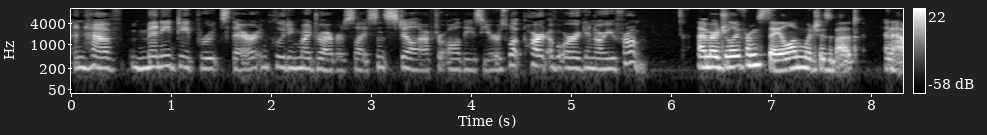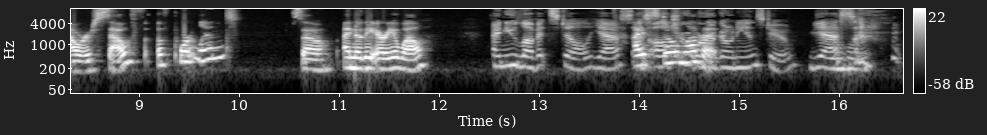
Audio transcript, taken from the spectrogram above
and have many deep roots there, including my driver's license still after all these years. What part of Oregon are you from? I'm originally from Salem, which is about an hour south of Portland. So I know the area well. And you love it still, yes, I as still all true love it. Oregonians do. Yes. Mhm.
